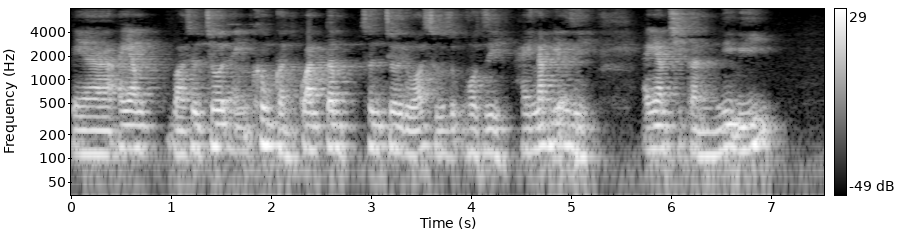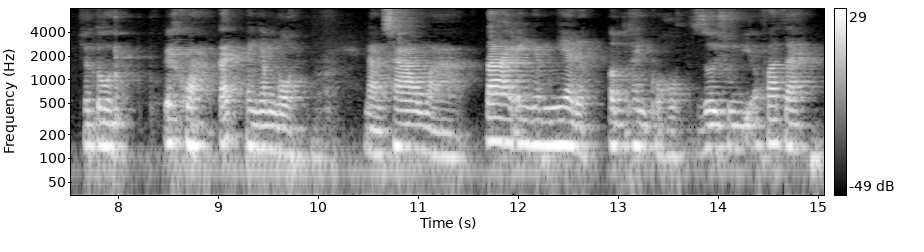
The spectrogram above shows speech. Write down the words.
Thì à, anh em vào sân chơi anh không cần quan tâm sân chơi đó sử dụng hột gì hay nắp đĩa gì. Anh em chỉ cần lưu ý cho tôi cái khoảng cách anh em ngồi. Làm sao mà tai anh em nghe được âm thanh của hột rơi xuống đĩa phát ra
